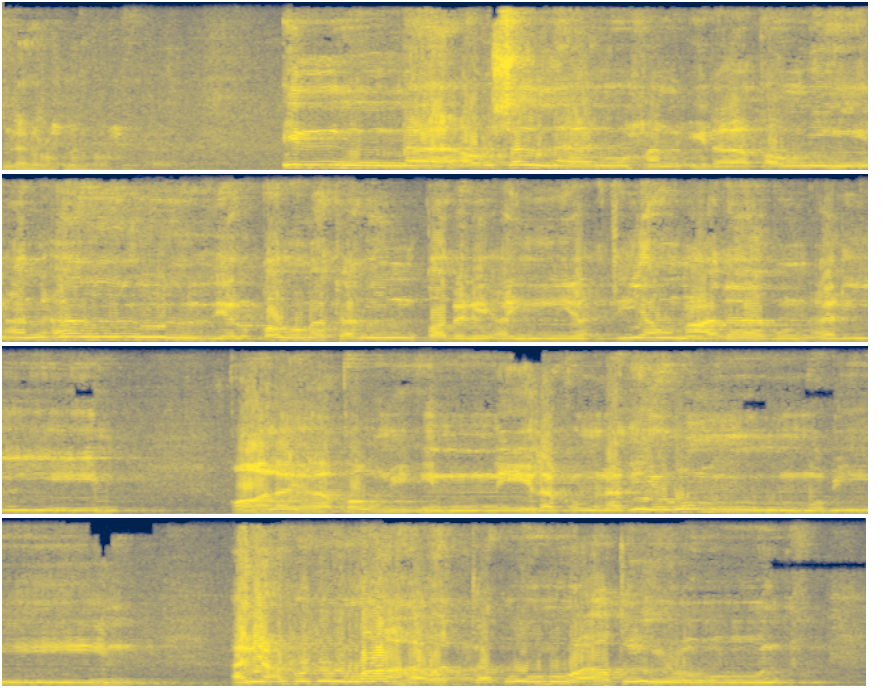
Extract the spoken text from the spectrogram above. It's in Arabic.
بسم الله الرحمن الرحيم. إنا أرسلنا نوحا إلى قومه أن أنذر قومك من قبل أن يأتيهم عذاب أليم. قال يا قوم إني لكم نذير مبين. أن اعبدوا الله واتقوه وأطيعون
